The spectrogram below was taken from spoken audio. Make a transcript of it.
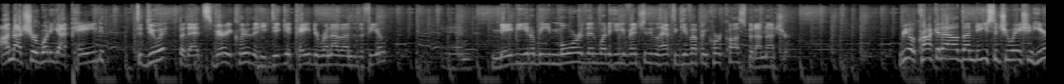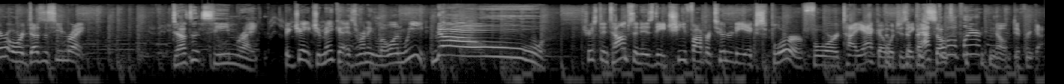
I'm not sure what he got paid to do it, but that's very clear that he did get paid to run out onto the field. And maybe it'll be more than what he eventually will have to give up in court costs, but I'm not sure. Real Crocodile Dundee situation here, or doesn't seem right? Doesn't seem right. Big J, Jamaica is running low on weed. No! Tristan Thompson is the Chief Opportunity Explorer for Tacaya, which is the a consult- basketball player? No, different guy.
